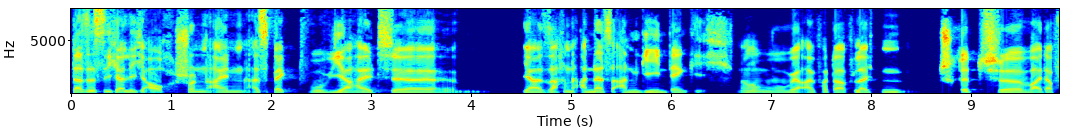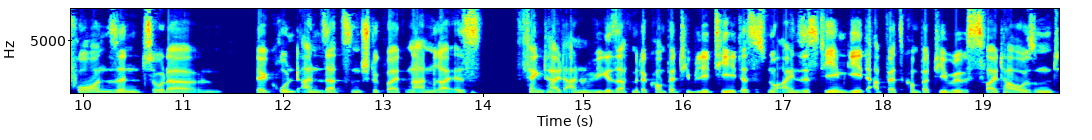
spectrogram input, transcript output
das ist sicherlich auch schon ein Aspekt, wo wir halt äh, ja Sachen anders angehen, denke ich. Ne? Wo wir einfach da vielleicht einen Schritt äh, weiter vorn sind oder der Grundansatz ein Stück weit ein anderer ist, fängt halt an, wie gesagt, mit der Kompatibilität, dass es nur ein System geht, abwärtskompatibel bis 2000.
